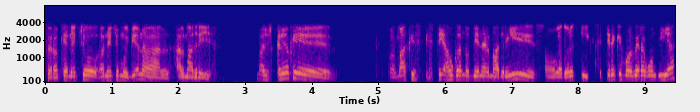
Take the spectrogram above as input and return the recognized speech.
pero que han hecho, han hecho muy bien al, al Madrid. Mas creo que por más que esté jugando bien el Madrid, son jugadores que se tienen que volver algún día,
